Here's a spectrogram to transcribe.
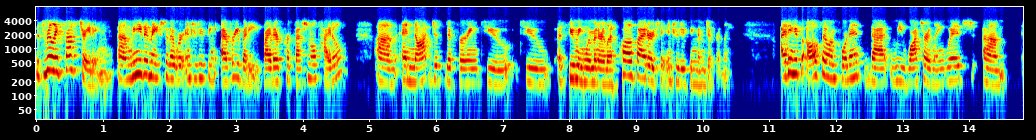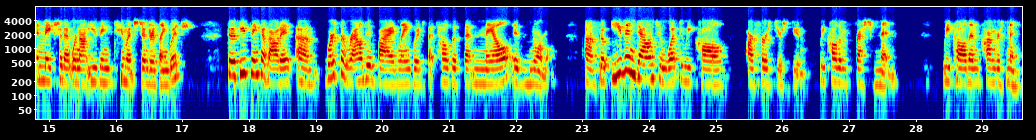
It's really frustrating. Um, we need to make sure that we're introducing everybody by their professional titles um, and not just deferring to, to assuming women are less qualified or to introducing them differently. I think it's also important that we watch our language um, and make sure that we're not using too much gendered language. So if you think about it, um, we're surrounded by language that tells us that male is normal. Um, so even down to what do we call our first year students? We call them freshmen. We call them congressmen.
